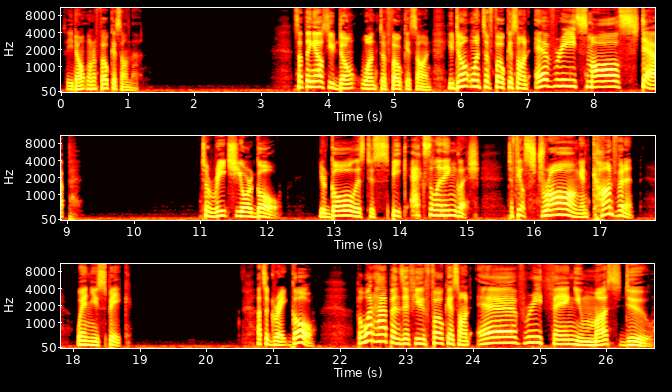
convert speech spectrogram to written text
So you don't want to focus on that. Something else you don't want to focus on. You don't want to focus on every small step to reach your goal. Your goal is to speak excellent English, to feel strong and confident when you speak. That's a great goal. But what happens if you focus on everything you must do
